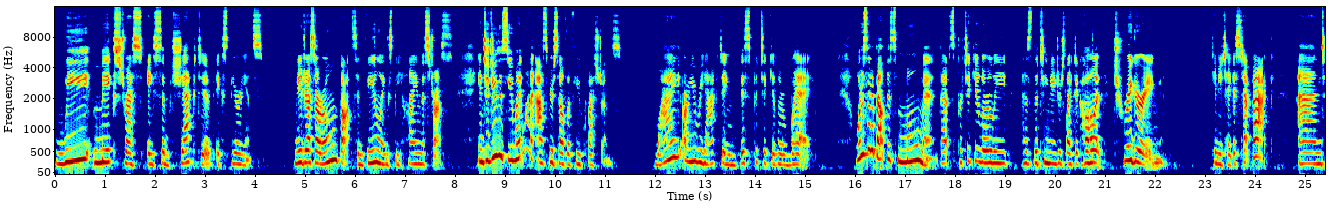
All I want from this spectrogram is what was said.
we make stress a subjective experience. We address our own thoughts and feelings behind the stress. And to do this, you might want to ask yourself a few questions. Why are you reacting this particular way? What is it about this moment that's particularly, as the teenagers like to call it, triggering? Can you take a step back and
